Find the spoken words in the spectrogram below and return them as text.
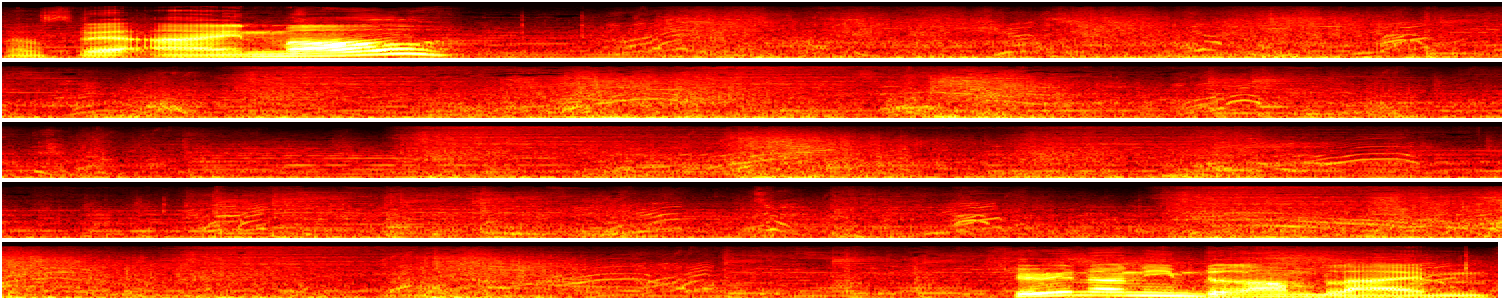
Das wäre einmal. Schön an ihm dranbleiben.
